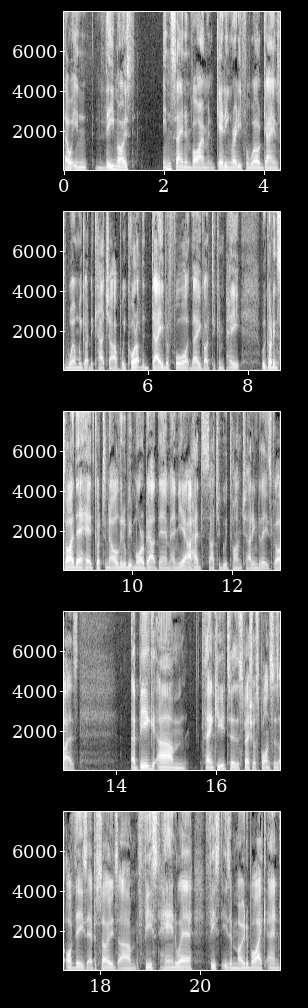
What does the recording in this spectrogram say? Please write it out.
They were in the most insane environment getting ready for World Games when we got to catch up. We caught up the day before they got to compete. We got inside their heads, got to know a little bit more about them, and yeah, I had such a good time chatting to these guys. A big um, thank you to the special sponsors of these episodes um, Fist Handwear. Fist is a motorbike and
